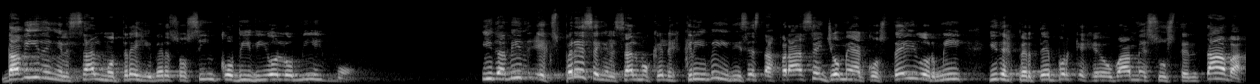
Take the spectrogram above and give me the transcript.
David en el Salmo 3 y verso 5 vivió lo mismo. Y David expresa en el Salmo que él escribe y dice esta frase, yo me acosté y dormí y desperté porque Jehová me sustentaba.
